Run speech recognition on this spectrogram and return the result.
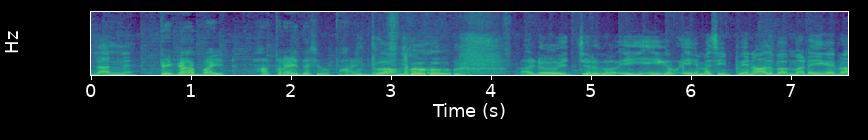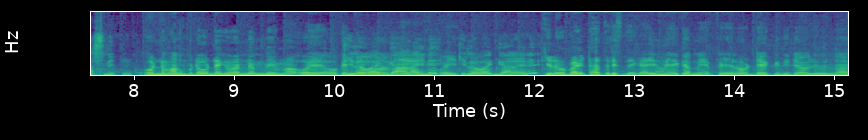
දන්න. පෙගා බයිට් හතරයි දශපු පහ බුදුවම අඩෝ එච්චරකෝ ඒක එහෙම සිප් එනවාද බම්මට ඒකයි ප්‍රශ්නය ඔන්න මංපට ඔන්න ගවන්න මෙම ඔය ඕක කිලවයි ගානයින කිලවයි ගානයින කිලෝබයිට හතලිස් දෙකයි. මේක මේ පේලෝඩ්ඩක් විදිට ඇවලිවෙල්ලා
